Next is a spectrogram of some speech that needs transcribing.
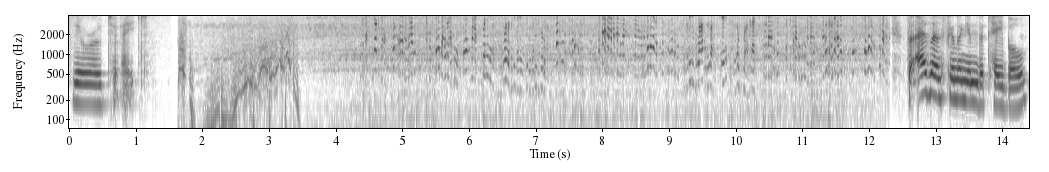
Zero to eight. So as I'm filling in the table,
